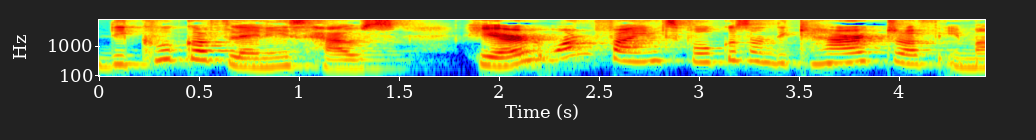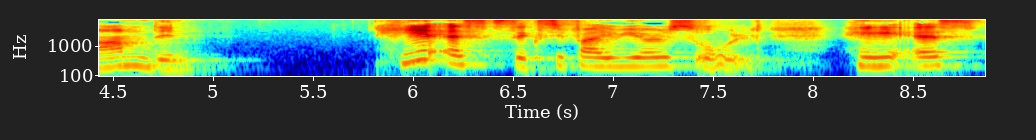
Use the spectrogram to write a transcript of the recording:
the cook of Lenny's house. Here one finds focus on the character of Imam Din. He is 65 years old. He is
